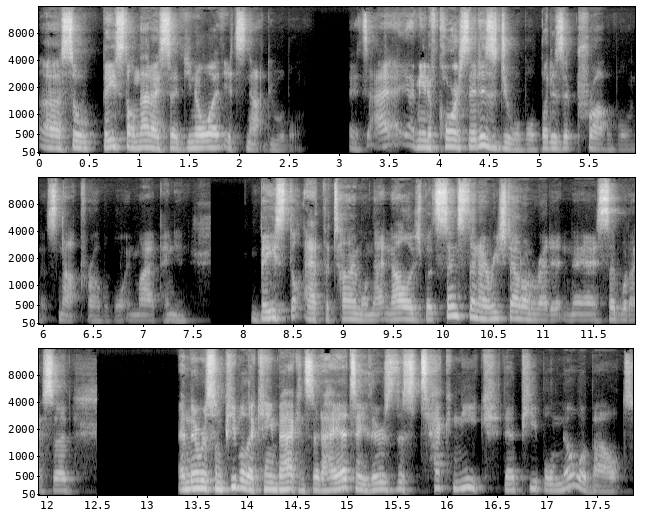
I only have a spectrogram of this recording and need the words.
uh, so based on that i said you know what it's not doable it's I, I mean, of course, it is doable, but is it probable? And it's not probable, in my opinion, based at the time on that knowledge. But since then, I reached out on Reddit and I said what I said. And there were some people that came back and said, Hayate, there's this technique that people know about.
